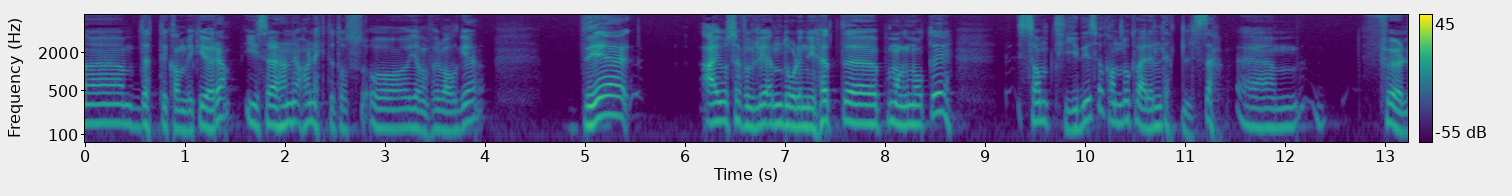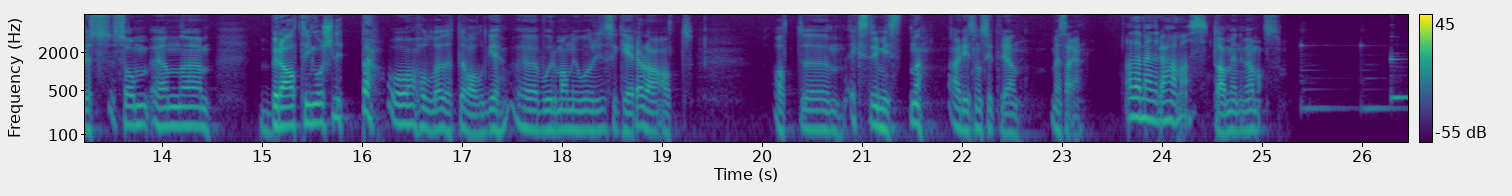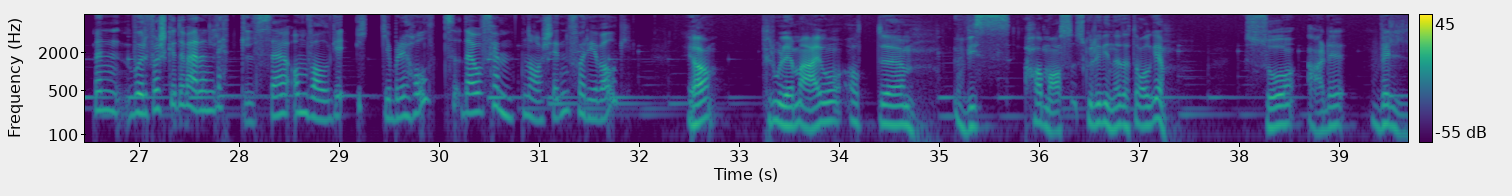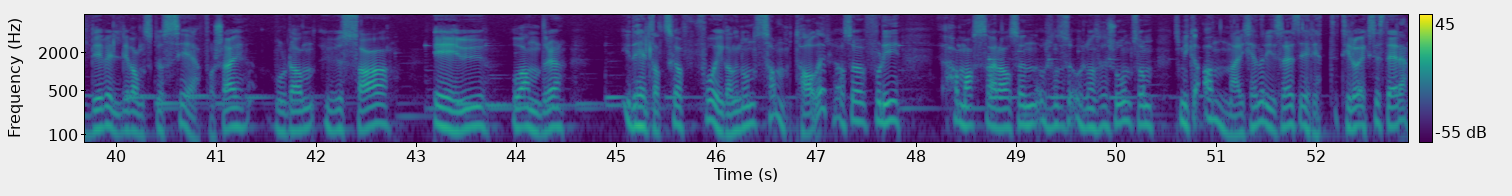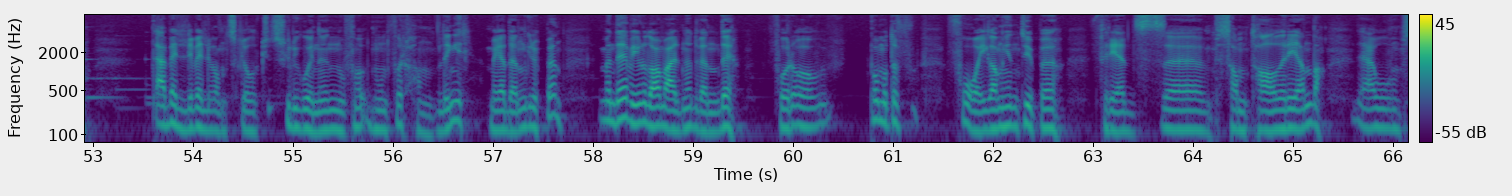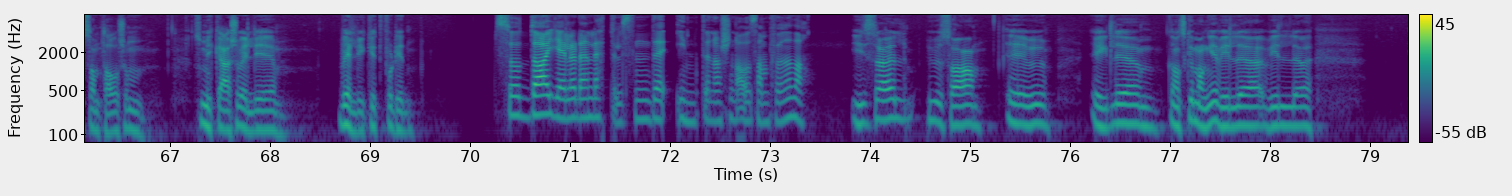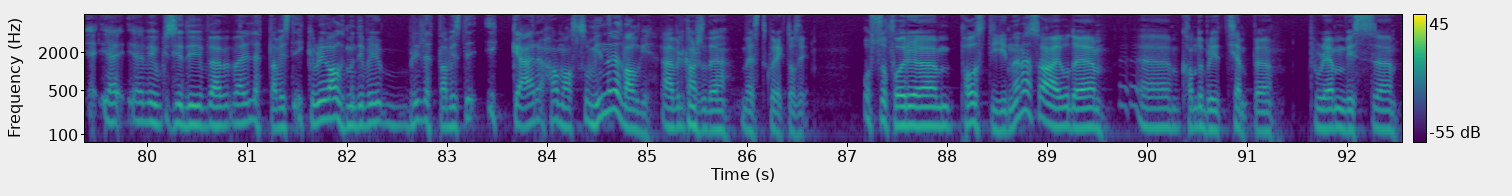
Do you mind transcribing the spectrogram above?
dette kan vi ikke gjøre. Israel har nektet oss å gjennomføre valget. Det er jo selvfølgelig en dårlig nyhet på mange måter. Samtidig så kan det nok være en lettelse. Um, føles som en uh, bra ting å slippe å holde dette valget, uh, hvor man jo risikerer da at, at uh, ekstremistene er de som sitter igjen med seieren. Og da mener du Hamas? Da mener vi Hamas. Men hvorfor skulle det være en lettelse om valget ikke blir holdt? Det er jo 15 år siden forrige valg. Ja, problemet er jo at hvis Hamas skulle vinne dette valget, så er det veldig, veldig vanskelig å se for seg hvordan USA, EU og andre i det hele tatt skal få i gang noen samtaler. Altså fordi Hamas er altså en organisasjon som, som ikke anerkjenner Israels rett til å eksistere. Det er veldig veldig vanskelig å skulle gå inn i noen forhandlinger med den gruppen. Men det vil jo da være nødvendig for å på en måte få i gang en type fredssamtaler igjen. Da. Det er jo samtaler som, som ikke er så veldig vellykket for tiden. Så da gjelder den lettelsen det internasjonale samfunnet, da? Israel, USA, EU, egentlig ganske mange vil, vil jeg, jeg, vil jo ikke si de vil være letta hvis det ikke blir valg, men de vil bli letta hvis det ikke er Hamas som vinner et valg, er vel kanskje det mest korrekte å si. Også for uh, palestinere så er jo det uh, kan det bli et kjempeproblem hvis uh,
